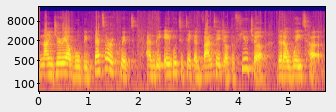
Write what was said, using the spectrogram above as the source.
Nigeria will be better equipped and be able to take advantage of the future that awaits her.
